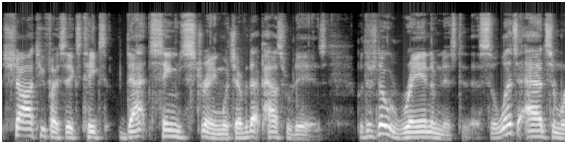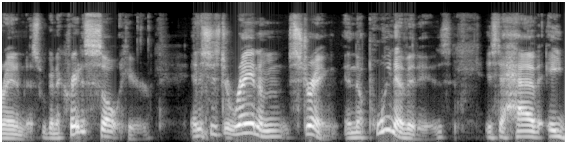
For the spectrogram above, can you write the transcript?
SHA-256 takes that same string, whichever that password is, but there's no randomness to this. So let's add some randomness. We're going to create a salt here and it's just a random string. And the point of it is, is to have a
